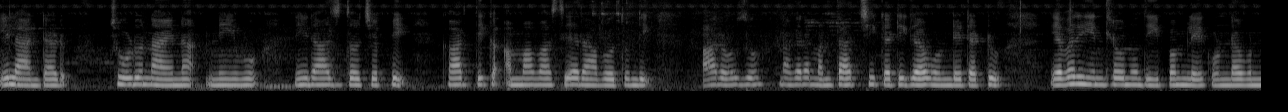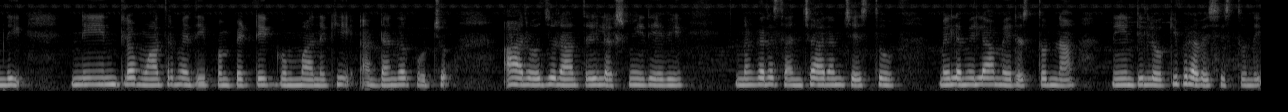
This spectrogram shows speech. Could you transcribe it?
ఇలా అంటాడు చూడు నాయన నీవు నీ రాజుతో చెప్పి కార్తీక అమావాస్య రాబోతుంది. ఆ రోజు నగరమంతా చీకటిగా ఉండేటట్టు ఎవరి ఇంట్లోనూ దీపం లేకుండా ఉండి నీ ఇంట్లో మాత్రమే దీపం పెట్టి గుమ్మానికి అడ్డంగా కూర్చో. ఆ రోజు రాత్రి లక్ష్మీదేవి నగర సంచారం చేస్తూ మెలమిలా మెరుస్తున్న నీ ఇంటిలోకి ప్రవేశిస్తుంది.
